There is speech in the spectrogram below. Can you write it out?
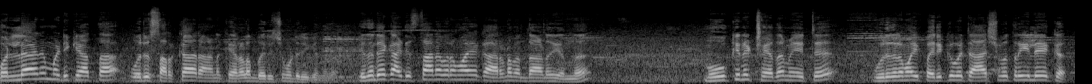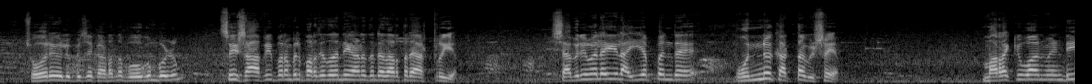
കൊല്ലാനും മടിക്കാത്ത ഒരു സർക്കാരാണ് കേരളം ഭരിച്ചുകൊണ്ടിരിക്കുന്നത്. ഇതിന്റെയൊക്കെ അടിസ്ഥാനപരമായ കാരണം എന്താണ് എന്ന് മൂക്കിന് ക്ഷതമേറ്റ് ഗുരുതരമായി പരിക്കുപറ്റ ആശുപത്രിയിലേക്ക് ചോര ഒലിപ്പിച്ച് കടന്നു പോകുമ്പോഴും ശ്രീ ഷാഫി പറമ്പിൽ പറഞ്ഞത് തന്നെയാണ് ഇതിന്റെ യഥാർത്ഥ രാഷ്ട്രീയം. ശബരിമലയിൽ അയ്യപ്പന്റെ പൊന്നു കട്ട വിഷയം മറയ്ക്കുവാൻ വേണ്ടി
